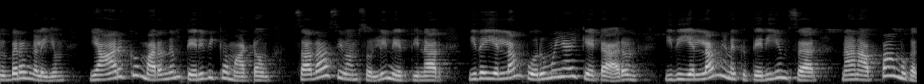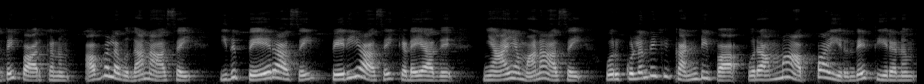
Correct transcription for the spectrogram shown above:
விவரங்களையும் யாருக்கும் மறந்தும் தெரிவிக்க மாட்டோம். சதாசிவம் சொல்லி நிறுத்தினார். இதையெல்லாம் பொறுமையாய் கேட்ட அருண் இது எல்லாம் எனக்கு தெரியும் சார். நான் அப்பா முகத்தை பார்க்கணும். அவ்வளவுதான் ஆசை. இது பேராசை பெரிய ஆசை கிடையாது. நியாயமான ஆசை. ஒரு குழந்தைக்கு கண்டிப்பா ஒரு அம்மா அப்பா இருந்தே தீரணும்.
